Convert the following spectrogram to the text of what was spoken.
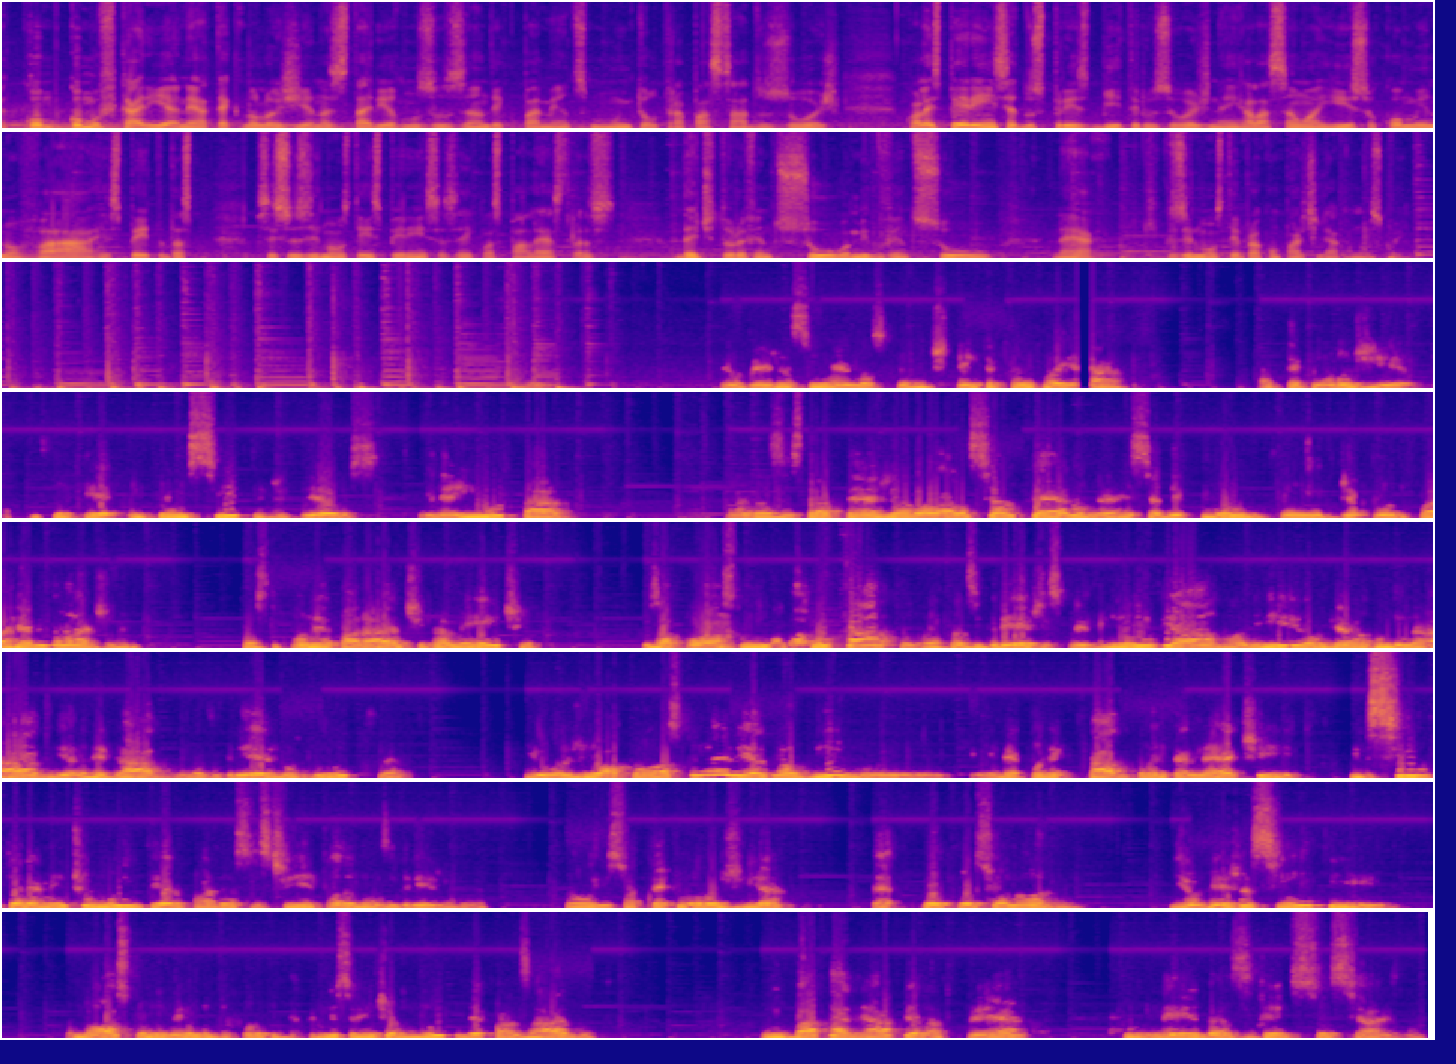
É, como, como ficaria né, a tecnologia? Nós estaríamos usando equipamentos muito ultrapassados hoje. Qual é a experiência dos presbíteros hoje né, em relação a isso? Como inovar a respeito das. Não sei se os irmãos têm experiências aí com as palestras da editora Vento Sul, Amigo Vento Sul, né? O que, que os irmãos têm para compartilhar conosco aí? Eu vejo assim, né, irmãos, que a gente tem que acompanhar a tecnologia, porque o princípio de Deus ele é imutável, mas as estratégias elas se alteram, né, e se adequam de acordo com a realidade, né. Então, se tu for reparar, antigamente, os apóstolos mandavam cartas né, para as igrejas, escreviam e enviavam ali, onde eram ruminados e eram regados nas igrejas, nos grupos, né? E hoje o apóstolo, ele entra ao vivo, ele é conectado pela internet e, e simultaneamente o mundo inteiro pode assistir, todas as igrejas, né? Então, isso a tecnologia é, proporcionou, né? E eu vejo, assim, que nós, como membros do corpo de Cristo, a gente é muito defasado em batalhar pela fé por meio das redes sociais. Né?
